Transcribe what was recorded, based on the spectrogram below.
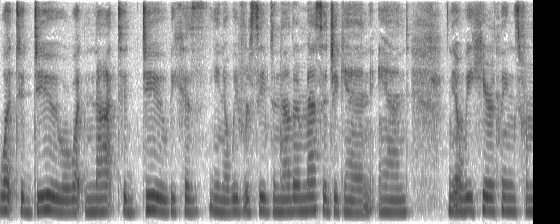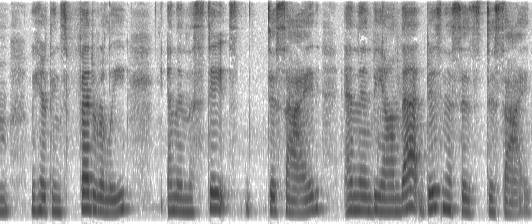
what to do or what not to do because you know we've received another message again and you know we hear things from we hear things federally and then the states decide and then beyond that businesses decide.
